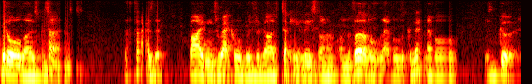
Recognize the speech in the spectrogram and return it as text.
With all those concerns, the fact is that Biden's record with regard to Turkey, at least on, a, on the verbal level, the commitment level, is good.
